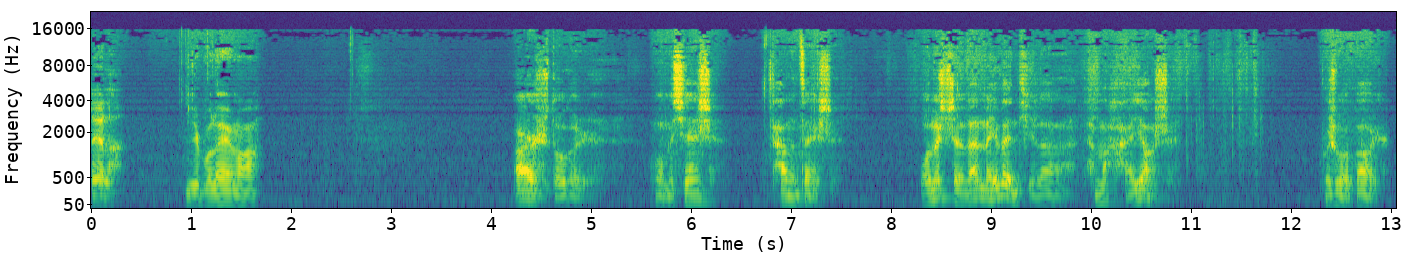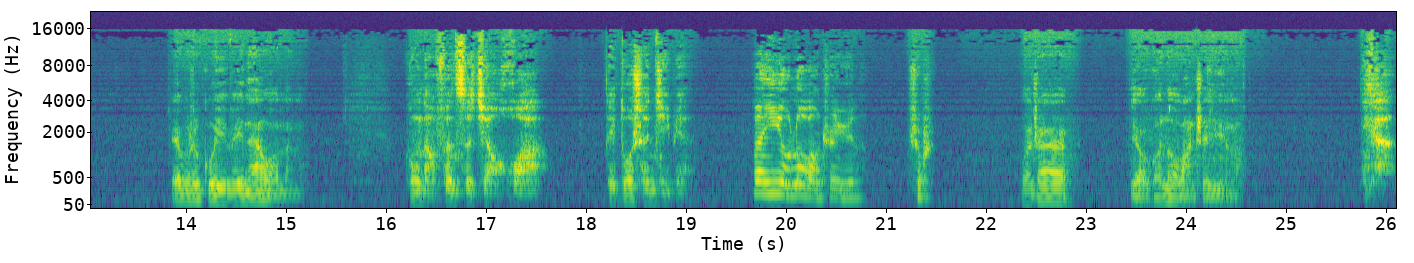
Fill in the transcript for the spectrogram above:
累了？你不累吗？二十多个人，我们先审，他们再审。我们审完没问题了，他们还要审。不是我抱怨，这不是故意为难我们吗？共党分子狡猾，得多审几遍，万一有漏网之鱼呢？是不是？我这儿有过漏网之鱼吗？你看，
